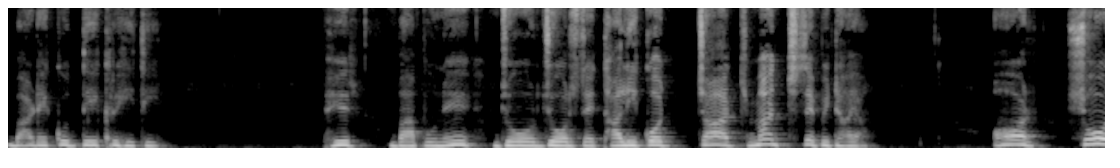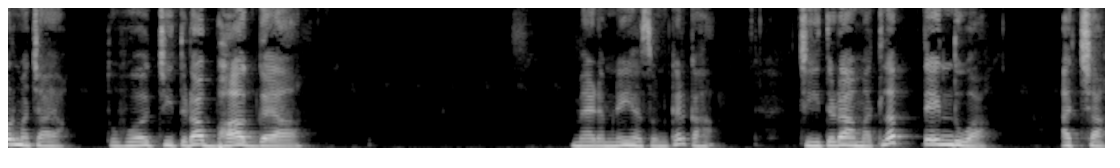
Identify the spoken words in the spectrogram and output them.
बाड़े को देख रही थी। फिर बापू ने ज़ोर ज़ोर से थाली को चाच मच से पिटाया और शोर मचाया तो वह चितड़ा भाग गया। मैडम ने यह सुनकर कहा, चीतड़ा मतलब तेंदुआ। अच्छा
